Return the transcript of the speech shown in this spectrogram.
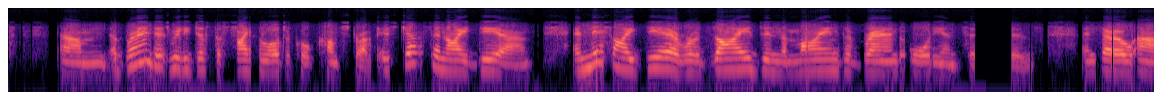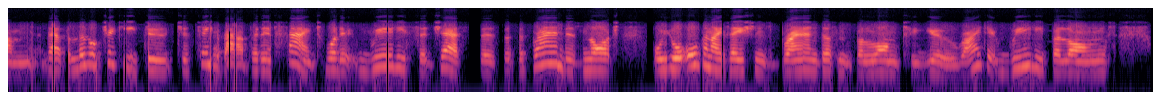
um, a brand is really just a psychological construct. It's just an idea. And this idea resides in the minds of brand audiences. And so um, that's a little tricky to, to think about, but in fact, what it really suggests is that the brand is not, or your organization's brand doesn't belong to you, right? It really belongs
